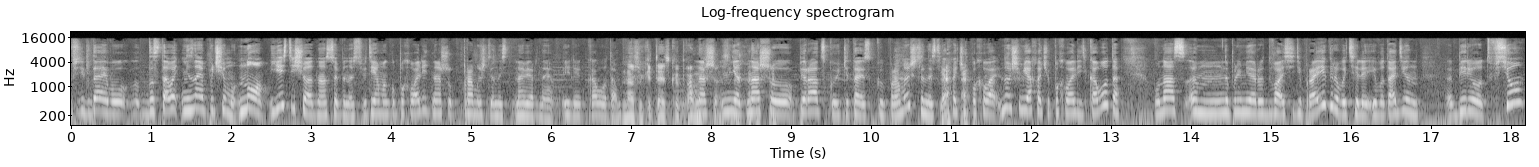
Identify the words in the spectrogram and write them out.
всегда его доставать, не знаю почему. Но есть еще одна особенность. Ведь я могу похвалить нашу промышленность, наверное, или кого там. Нашу китайскую Нашу, промышленность. нет, нашу пиратскую китайскую промышленность я хочу похвалить. Ну, в общем, я хочу похвалить кого-то. У нас, эм, например, два CD-проигрывателя, и вот один берет все,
